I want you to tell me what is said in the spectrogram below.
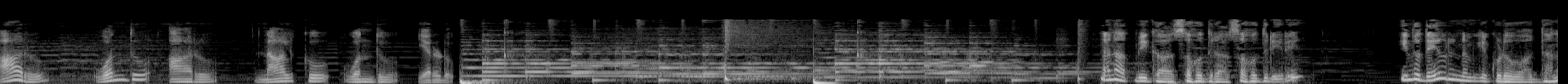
ಆರು ಒಂದು ಆರು ನಾಲ್ಕು ಒಂದು ಎರಡು. ನನ್ನ ಸಹೋದರ ಸಹೋದರಿಯರೇ, ಇಂದು ದೇವರು ನಮಗೆ ಕೊಡುವ ವಾಗ್ದಾನ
